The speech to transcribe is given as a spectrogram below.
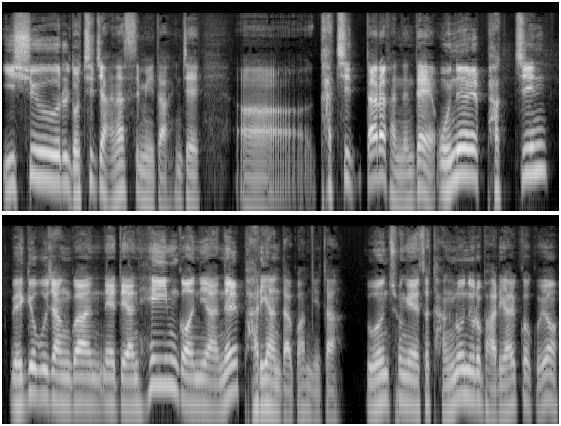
이슈를 놓치지 않았습니다. 이제 어, 같이 따라갔는데 오늘 박진 외교부 장관에 대한 해임 건의안을 발의한다고 합니다. 의원총회에서 당론으로 발의할 거고요.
